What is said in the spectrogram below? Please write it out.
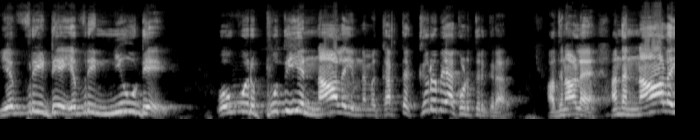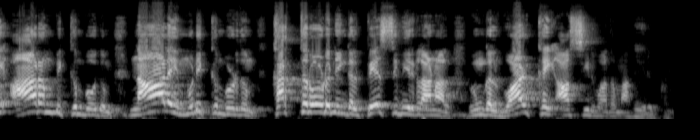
Every day every new day ஒவ்வொரு புதிய நாளையும் நம்ம கர்த்தர் கிருபையாக கொடுத்திருக்கிறார். அதனால அந்த நாளை ஆரம்பிக்கும் போதும் நாளை முடிக்கும் பொழுதும் கர்த்தரோடு நீங்கள் பேசுவீர்களானால் உங்கள் வாழ்க்கை ஆசீர்வாதமாக இருக்கும்.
